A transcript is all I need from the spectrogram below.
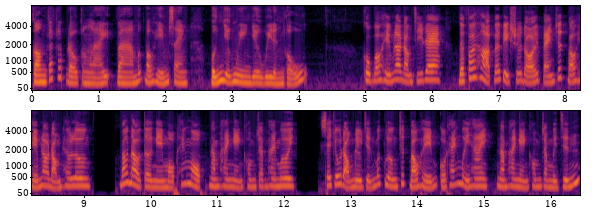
Còn các cấp độ còn lại và mức bảo hiểm sàn vẫn giữ nguyên như quy định cũ. Cục Bảo hiểm Lao động chỉ ra, để phối hợp với việc sửa đổi bản chất bảo hiểm lao động theo lương, bắt đầu từ ngày 1 tháng 1 năm 2020, sẽ chủ động điều chỉnh mức lương trích bảo hiểm của tháng 12 năm 2019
